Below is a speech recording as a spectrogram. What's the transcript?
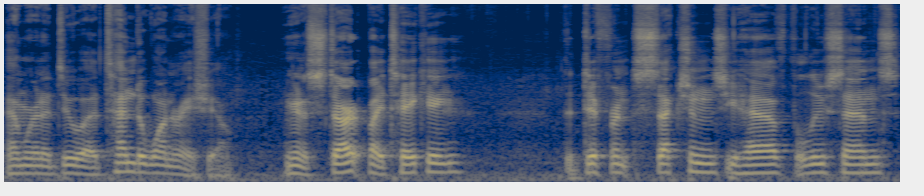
and we're going to do a 10 to 1 ratio. You're going to start by taking the different sections you have, the loose ends,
